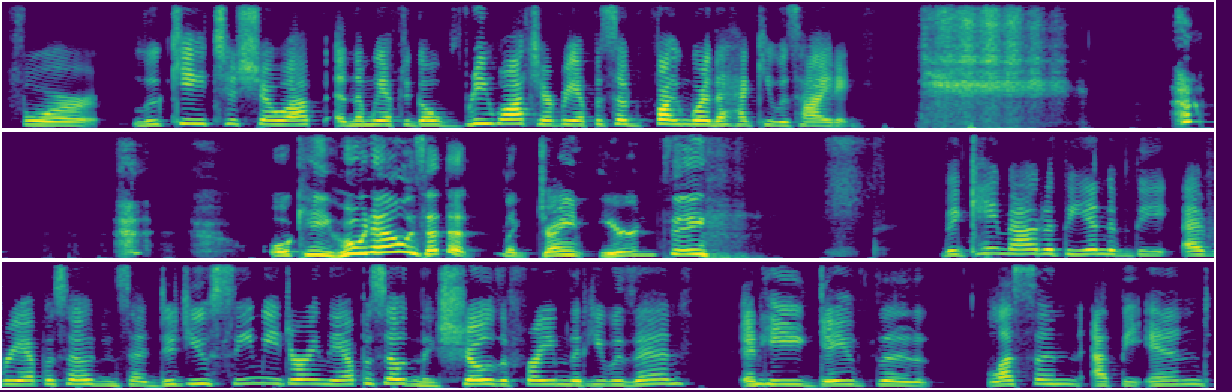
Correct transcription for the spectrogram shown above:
for Loo-Kee to show up, and then we have to go rewatch every episode, find where the heck he was hiding. okay, who now? Is that that, like, giant eared thing? They came out at the end of the every episode and said, "Did you see me during the episode?" And they show the frame that he was in, and he gave the lesson at the end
